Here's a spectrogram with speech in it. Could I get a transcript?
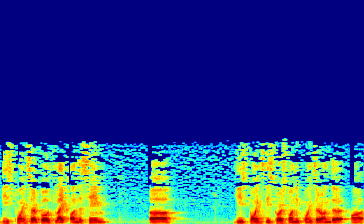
these points are both like on the same, uh, these points, these corresponding points are on the, uh,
